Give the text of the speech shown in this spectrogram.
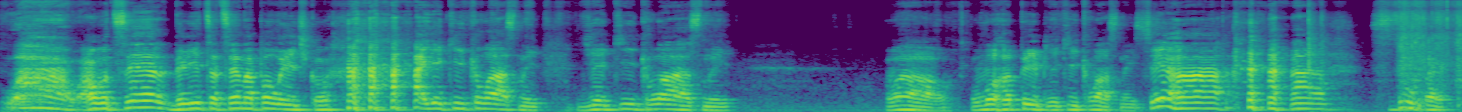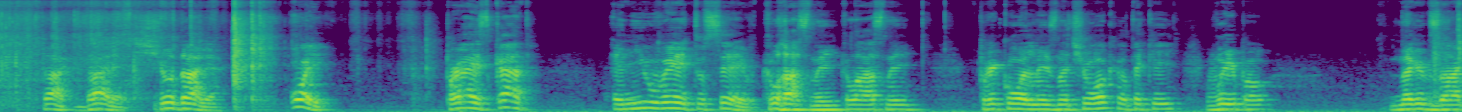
Вау! А оце, дивіться, це на поличку. Ха-ха-ха, який класний! Який класний! Вау! Логотип який класний. Сега! Супер! Так, далі. Що далі? Ой! Price cut. A new way to save. Класний, класний. Прикольний значок. Отакий випав. На рюкзак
